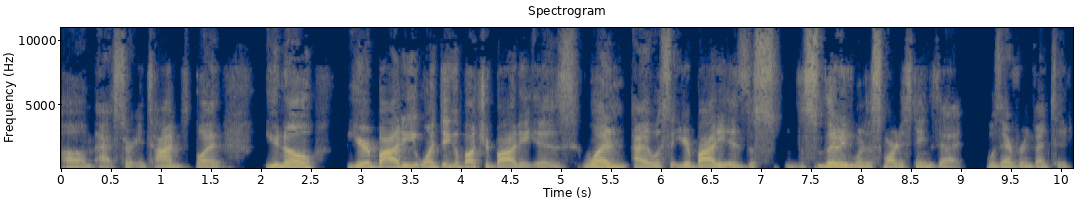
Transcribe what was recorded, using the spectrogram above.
um, at certain times. But, you know, your body, one thing about your body is one, I will say your body is the, the literally one of the smartest things that was ever invented.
